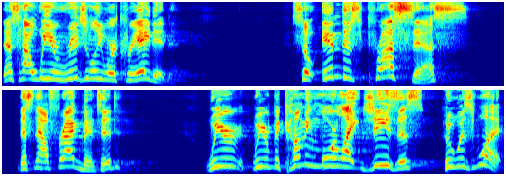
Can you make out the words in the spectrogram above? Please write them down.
That's how we originally were created. So, in this process that's now fragmented, we're, we're becoming more like Jesus, who is what?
